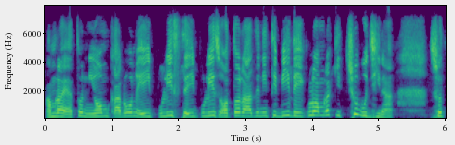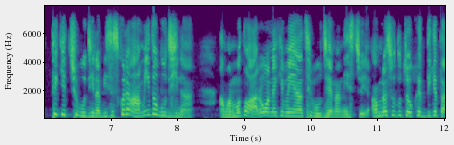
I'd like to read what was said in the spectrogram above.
আমরা এত নিয়ম কানুন, এই পুলিশ, সেই পুলিশ, অত রাজনীতিবিদ এগুলো আমরা কিচ্ছু বুঝি না। সত্যি কিচ্ছু বুঝি না। বিশেষ করে আমি তো বুঝি না। আমার মতো আরও অনেকে মেয়ে আছে, বুঝে না নিশ্চয়ই। আমরা শুধু চোখের দিকে তা,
